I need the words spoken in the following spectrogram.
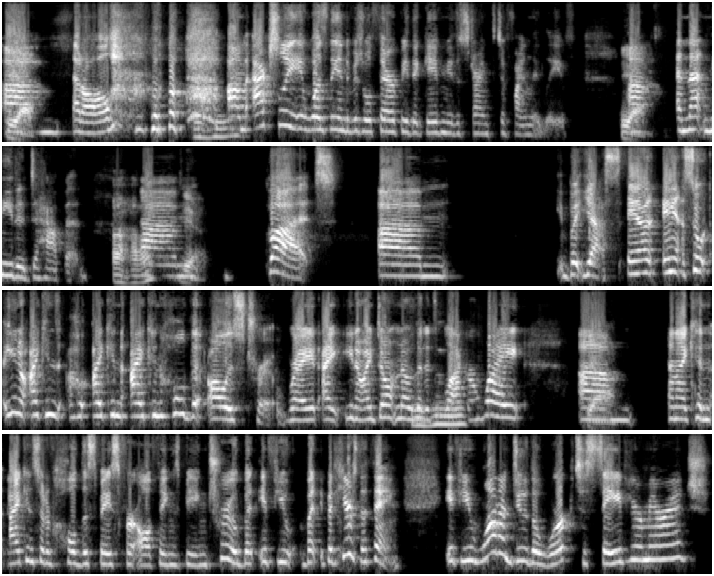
Uh-huh. Um, at all. mm-hmm. um, actually, it was the individual therapy that gave me the strength to finally leave. Yeah. Um, and that needed to happen. Uh-huh. Um, yeah. But um, but yes and and so you know i can i can i can hold that all is true right i you know i don't know that mm-hmm. it's black or white um yeah. And i can i can sort of hold the space for all things being true but if you but but here's the thing if you want to do the work to save your marriage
